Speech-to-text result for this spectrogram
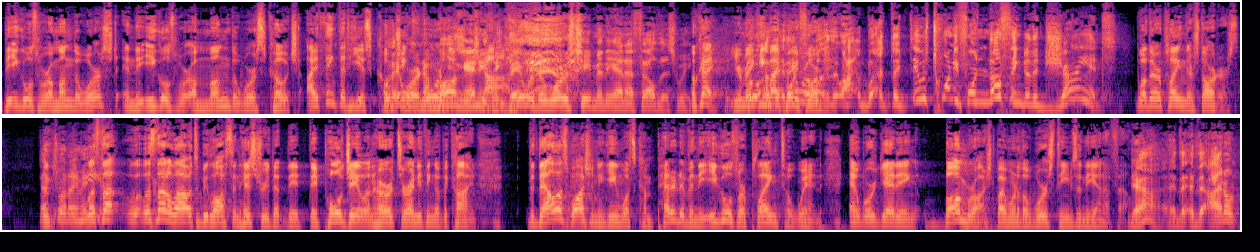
The Eagles were among the worst, and the Eagles were among the worst coached. I think that he is coaching. Well, they weren't among anything. Job. They were the worst team in the NFL this week. Okay, you're making my point were, for me. It was 24 nothing to the Giants. Well, they were playing their starters. That's what I mean. Let's not let's not allow it to be lost in history that they, they pulled Jalen Hurts or anything of the kind. The Dallas Washington game was competitive, and the Eagles were playing to win, and we're getting bum rushed by one of the worst teams in the NFL. Yeah, I don't.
